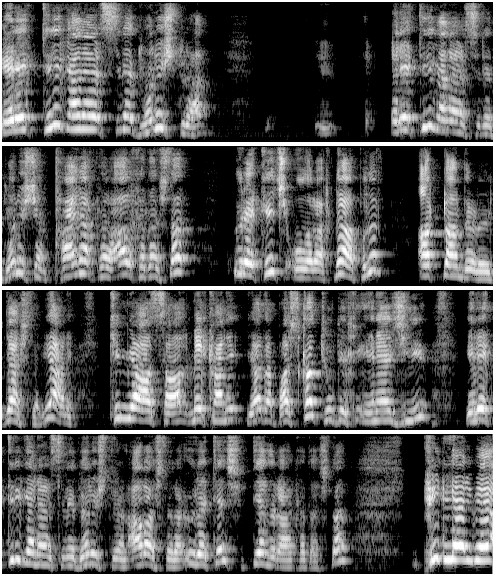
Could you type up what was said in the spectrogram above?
elektrik enerjisine dönüştüren elektrik enerjisine dönüşen kaynaklara arkadaşlar üretici olarak ne yapılır? Adlandırılır gençler. Yani kimyasal, mekanik ya da başka türdeki enerjiyi elektrik enerjisine dönüştüren araçlara üretici denir arkadaşlar. Piller ve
